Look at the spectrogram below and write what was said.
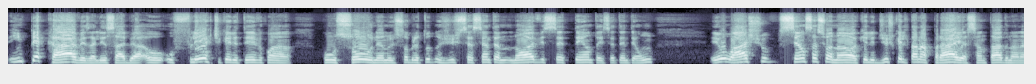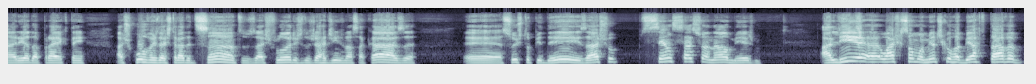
impecáveis ali, sabe? O, o flerte que ele teve com, a, com o soul, né? Nos, sobretudo nos discos 69, 70 e 71. Eu acho sensacional. Aquele disco que ele tá na praia, sentado na, na areia da praia, que tem as curvas da Estrada de Santos, as flores do jardim de nossa casa, é, sua estupidez. Acho sensacional mesmo. Ali eh, eu acho que são momentos que o Roberto estava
